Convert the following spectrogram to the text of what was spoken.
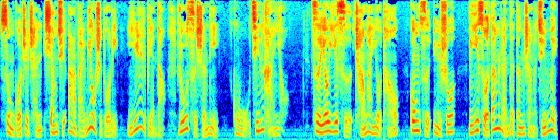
宋国至臣相去二百六十多里，一日便到。如此神力，古今罕有。子由已死，长万又逃。公子欲说，理所当然的登上了君位，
